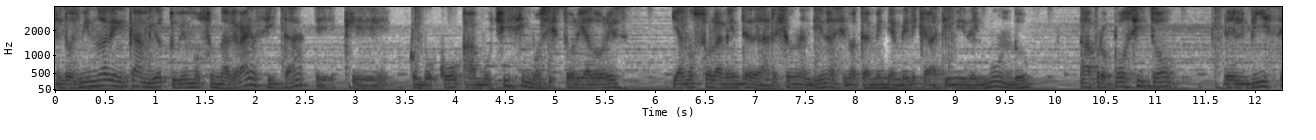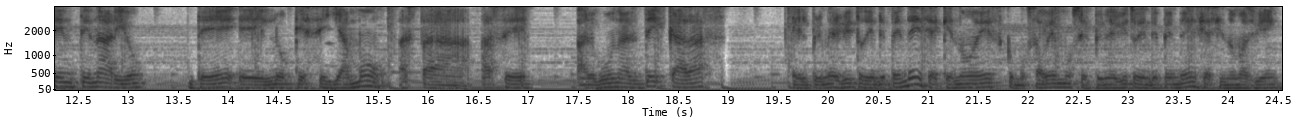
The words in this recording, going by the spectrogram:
El 2009, en cambio, tuvimos una gran cita eh, que convocó a muchísimos historiadores, ya no solamente de la región andina, sino también de América Latina y del mundo, a propósito del bicentenario de lo que se llamó hasta hace algunas décadas el primer grito de independencia, que no es, como sabemos, el primer grito de independencia, sino más bien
